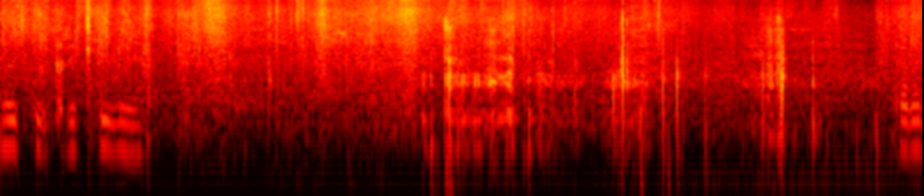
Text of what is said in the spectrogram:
Ой, красивые. Короче,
